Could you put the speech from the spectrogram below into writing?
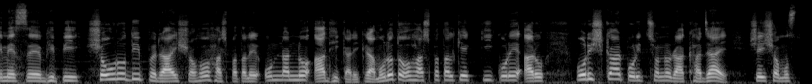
MS VP Sourodeep Roy সহ হাসপাতালের অন্যান্য আধিকারিকরা। মূলত হাসপাতালকে কি করে আরও পরিষ্কার, পরিচ্ছন্ন রাখা যায়, সেই সমস্ত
